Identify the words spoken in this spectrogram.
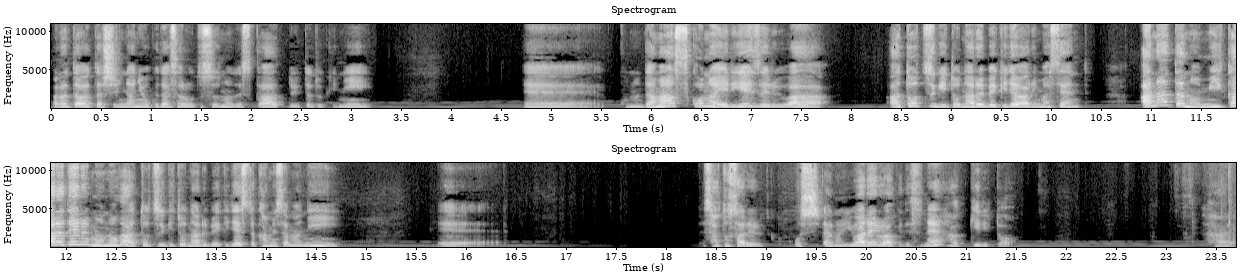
あなたは私に何をくださろうとするのですか？と言ったときに、えー、このダマスコのエリエゼルは、後継ぎとなるべきではありません。あなたの身から出るものが後継ぎとなるべきですと神様に、えー、悟される、おし、あの、言われるわけですね。はっきりと。はい。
